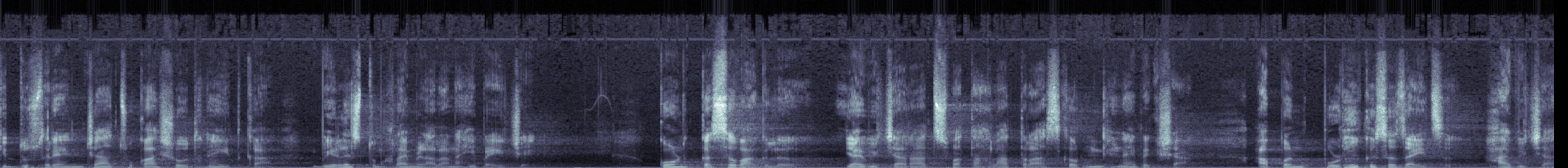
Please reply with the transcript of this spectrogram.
की दुसऱ्यांच्या चुका शोधण्या इतका वेळच तुम्हाला मिळाला नाही पाहिजे. कोण कसं वागलं या विचारात स्वतःला त्रास करून घेण्यापेक्षा आपण पुढं कसं जायचं हा विचार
